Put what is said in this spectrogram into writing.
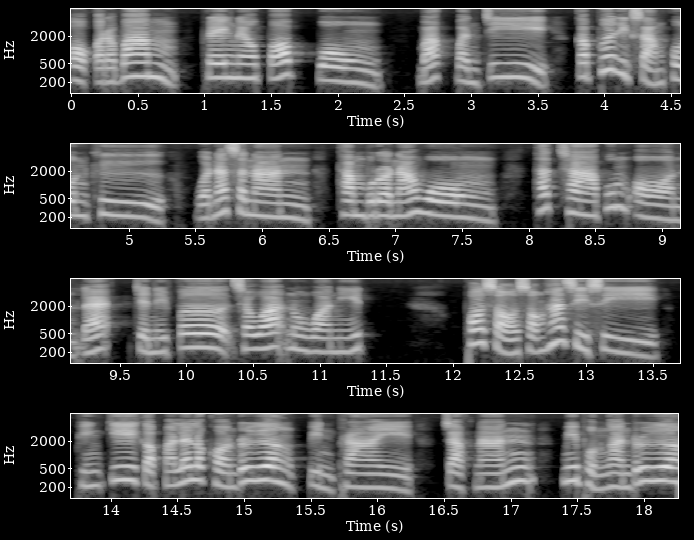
ออกอัลบั้มเพลงแนวป๊อปวง บักบันจี้ กับเพื่อนอีก 3 คนคือวนัสนันธรรมบุรณวงศ์ ทัชชาพุ่มอ่อนและเจนนิเฟอร์ ชวะโนวานิชพศ 2544 พิงกี้กลับมาเล่นละครเรื่องปิ่นไพร จากนั้นมีผลงานเรื่อง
